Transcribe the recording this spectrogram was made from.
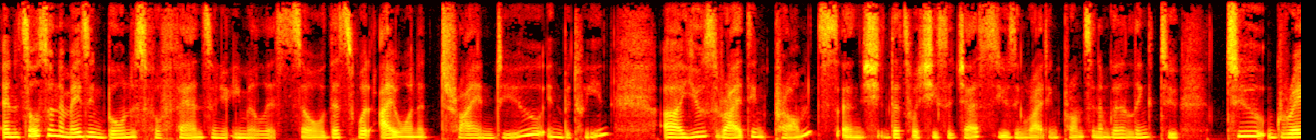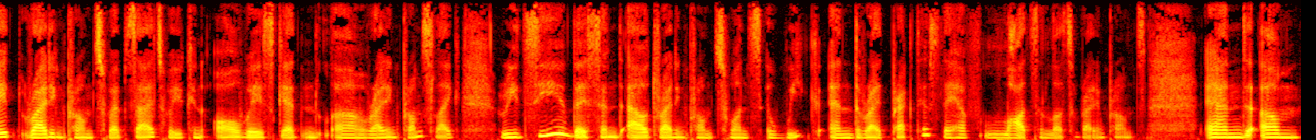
And it's also an amazing bonus for fans on your email list. So that's what i want to try and do in between. Uh, use writing prompts and she, that's what she suggests using writing prompts. And i'm going to link to two great writing prompts websites where you can always get uh, writing prompts like Reedsy. They send out writing prompts once a week, and the Write Practice. They have lots and lots of writing prompts, and um,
